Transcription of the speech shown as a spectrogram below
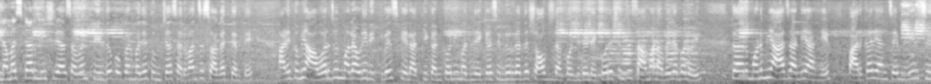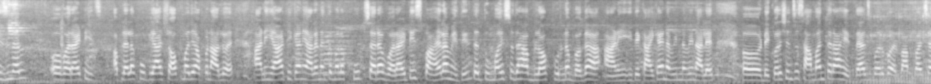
नमस्कार मी श्रेया सावंत फील्ड कोकणमध्ये तुमच्या सर्वांचं स्वागत करते. आणि तुम्ही आवर्जून मला एवढी रिक्वेस्ट केलात की कणकवलीमधले किंवा सिंधुदुर्गातले शॉप्स दाखव जिथे डेकोरेशनचं सामान अवेलेबल होईल. तर म्हणून मी आज आली आहे पारकर यांचे मीर सिजनल व्हरायटीज आपल्याला खूप या शॉपमध्ये आपण आलो आहे. आणि या ठिकाणी आल्यानंतर मला खूप साऱ्या व्हरायटीज पाहायला मिळतील. तर तुम्हीसुद्धा हा ब्लॉग पूर्ण बघा. आणि इथे काय काय नवीन नवीन आले आहेत. डेकोरेशनचं सामान तर आहे. त्याचबरोबर बाप्पाच्या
